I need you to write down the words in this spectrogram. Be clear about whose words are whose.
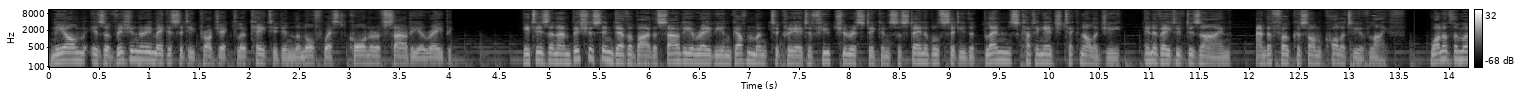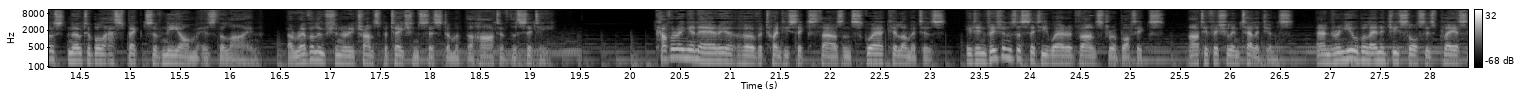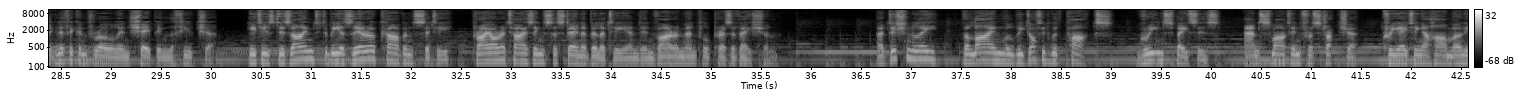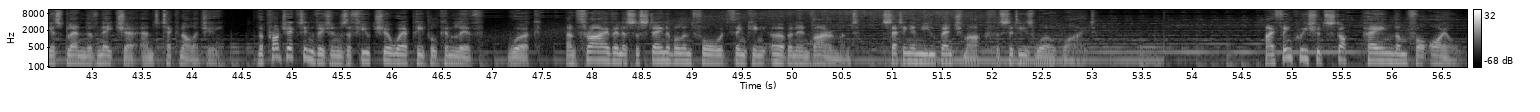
Speaker 1: NEOM is a visionary megacity project located in the northwest corner of Saudi Arabia. It is an ambitious endeavor by the Saudi Arabian government to create a futuristic and sustainable city that blends cutting-edge technology, innovative design, and a focus on quality of life. One of the most notable aspects of NEOM is the line, a revolutionary transportation system at the heart of the city. Covering an area of over 26,000 square kilometers, it envisions a city where advanced robotics, artificial intelligence, and renewable energy sources play a significant role in shaping the future. It is designed to be a zero-carbon city, prioritizing sustainability and environmental preservation. Additionally, the line will be dotted with parks, green spaces, and smart infrastructure, creating a harmonious blend of nature and technology. The project envisions a future where people can live, work, and thrive in a sustainable and forward-thinking urban environment, setting a new benchmark for cities worldwide. I think we should stop paying them for oil.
